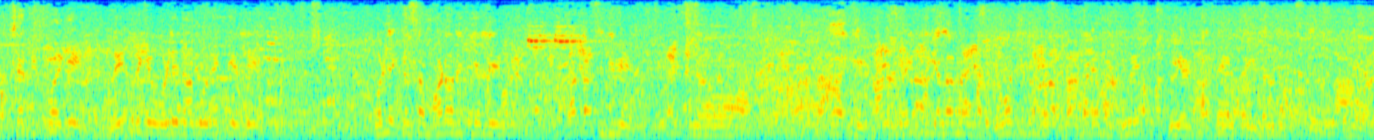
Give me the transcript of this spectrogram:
ಪಕ್ಷಾತೀತವಾಗಿ ರೈತರಿಗೆ ಒಳ್ಳೆಯದಾಗುವ ರೀತಿಯಲ್ಲಿ, ಒಳ್ಳೆ ಕೆಲಸ ಮಾಡೋ ರೀತಿಯಲ್ಲಿ ಸಹಕರಿಸಿದ್ದೀವಿ ಹಾಗಾಗಿ ರೈತರಿಗೆಲ್ಲನೂ ಸಪೋರ್ಟ್ ಮಾಡೇ ಮಾಡ್ತೀವಿ. ಈ ಎರಡು ಮಾತನ್ನ ಹೇಳ್ತಾ ಮುಗಿಸ್ತೇವೆ. ಧನ್ಯವಾದ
